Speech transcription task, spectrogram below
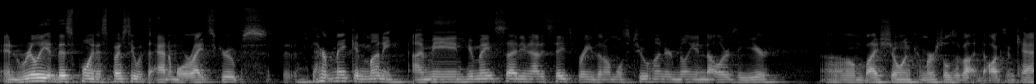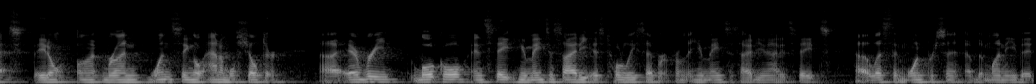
And really, at this point, especially with the animal rights groups, they're making money. I mean, Humane Society of the United States brings in almost $200 million a year um, by showing commercials about dogs and cats. They don't run one single animal shelter. Uh, every local and state humane society is totally separate from the Humane Society of the United States. Uh, less than 1% of the money that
